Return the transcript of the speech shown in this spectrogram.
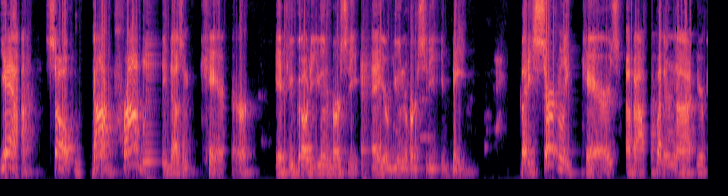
Yeah. So God probably doesn't care if you go to University A or University B. But he certainly cares about whether or not you're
